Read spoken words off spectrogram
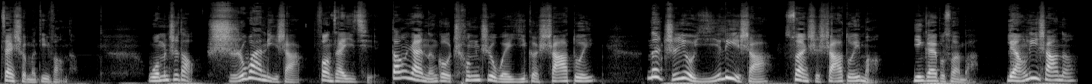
在什么地方呢？我们知道，十万粒沙放在一起，当然能够称之为一个沙堆。那只有一粒沙算是沙堆吗？应该不算吧。两粒沙呢？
